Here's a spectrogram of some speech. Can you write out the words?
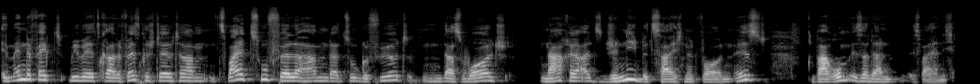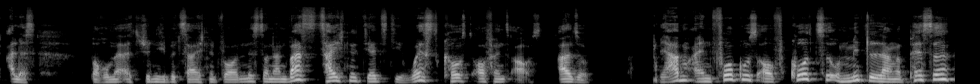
Im Endeffekt, wie wir jetzt gerade festgestellt haben, zwei Zufälle haben dazu geführt, dass Walsh nachher als Genie bezeichnet worden ist. Warum ist er dann, es war ja nicht alles, warum er als Genie bezeichnet worden ist, sondern was zeichnet jetzt die West Coast Offense aus? Also, wir haben einen Fokus auf kurze und mittellange Pässe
